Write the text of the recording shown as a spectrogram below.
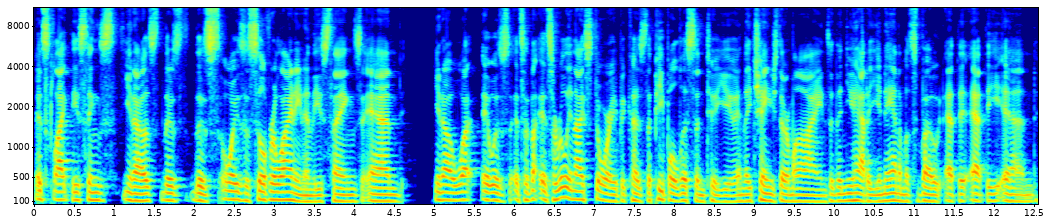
It's like these things, you know, there's there's always a silver lining in these things, and you know what? It was it's a it's a really nice story because the people listened to you and they changed their minds, and then you had a unanimous vote at the at the end,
